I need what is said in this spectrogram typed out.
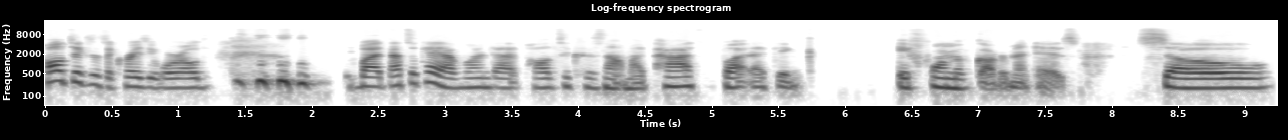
politics is a crazy world. but that's okay. I've learned that politics is not my path, but I think a form of government is. So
